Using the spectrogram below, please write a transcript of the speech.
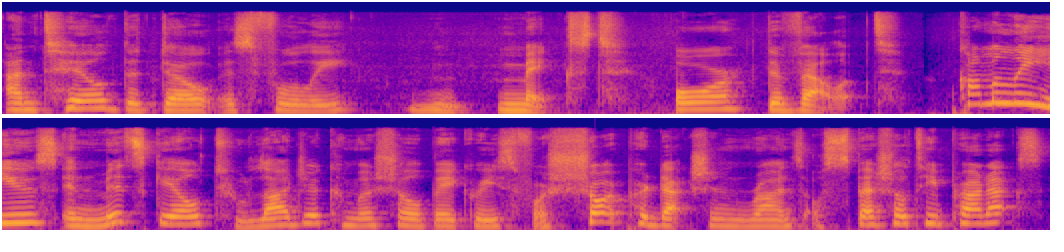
until the dough is fully mixed or developed. Commonly used in mid-scale to larger commercial bakeries for short production runs of specialty products,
